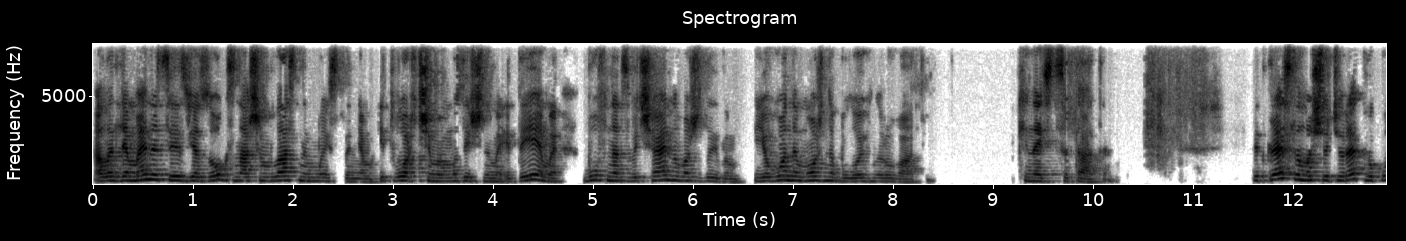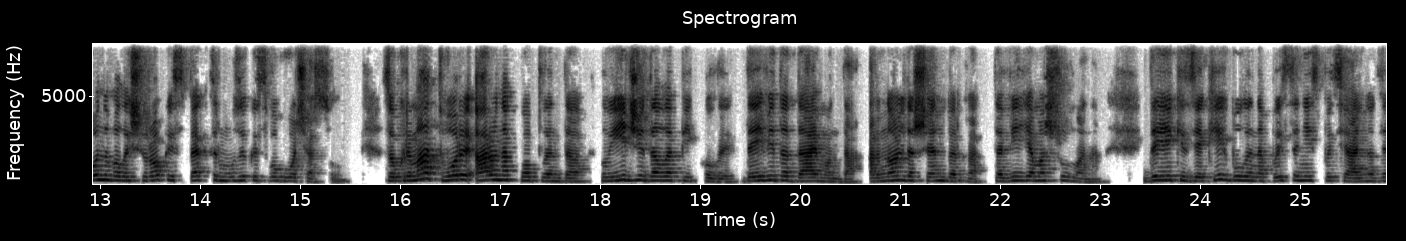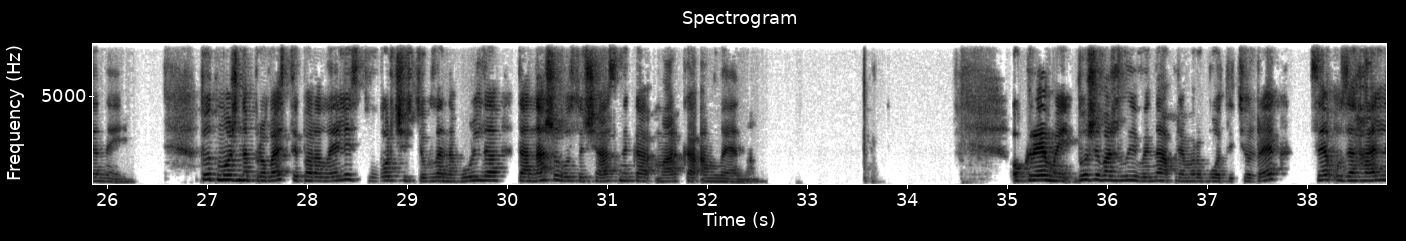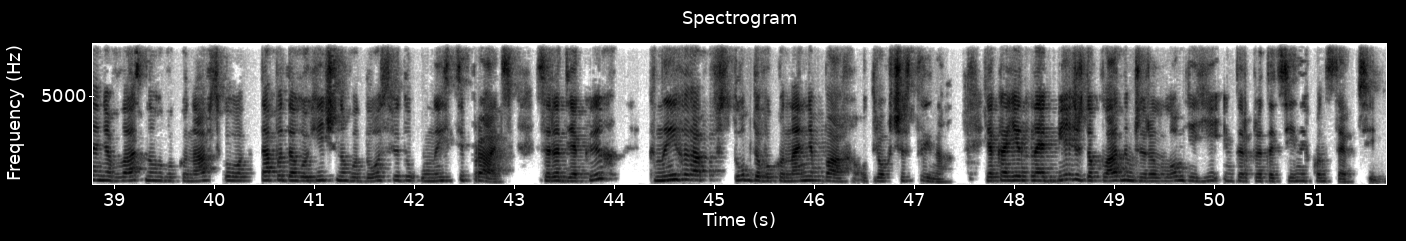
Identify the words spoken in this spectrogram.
Але для мене цей зв'язок з нашим власним мисленням і творчими музичними ідеями був надзвичайно важливим, і його не можна було ігнорувати. Кінець цитати. Підкреслимо, що Тюрек виконували широкий спектр музики свого часу, зокрема, твори Арона Копленда, Луїджі Далла Пікколи, Дейвіда Даймонда, Арнольда Шенберга та Вільяма Шумана, деякі з яких були написані спеціально для неї. Тут можна провести паралелі з творчістю Глена Гульда та нашого сучасника Марка Амлена. Окремий дуже важливий напрям роботи Тюрек це узагальнення власного виконавського та педагогічного досвіду у низці праць, серед яких книга Вступ до виконання Баха у трьох частинах, яка є найбільш докладним джерелом її інтерпретаційних концепцій.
